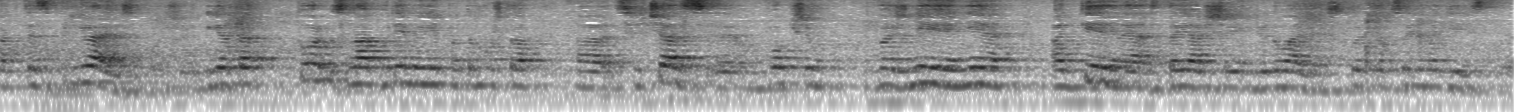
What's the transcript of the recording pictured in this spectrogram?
как-то сближаемся больше? И это тоже знак времени, потому что э, сейчас, э, в общем, важнее не отдельная стоящая индивидуальность, только взаимодействие.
